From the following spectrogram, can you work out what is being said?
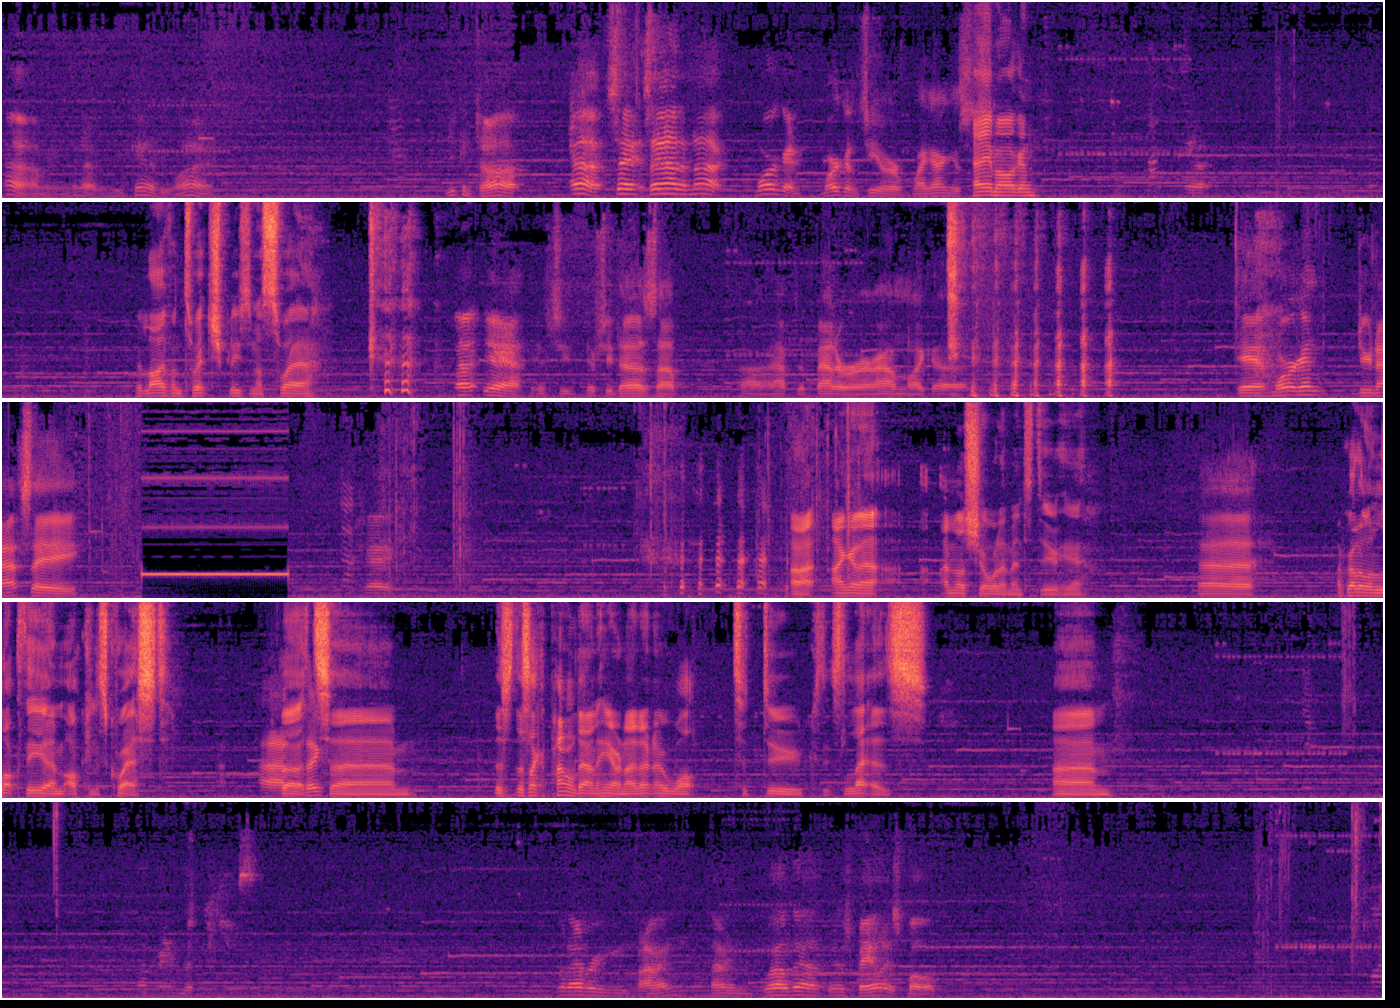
oh, I mean, whatever. You can if you want. You can talk. Uh, say say how to knock. Morgan. Morgan's here, my youngest. Hey Morgan, we're live on Twitch. Please do not swear. uh, yeah, if she if she does, I'll uh, have to batter her around like uh Yeah, Morgan, do not say Okay. All right, I'm gonna. I'm not sure what I meant to do here. Uh I've got to unlock the um, Oculus Quest, I but um, there's there's like a panel down here, and I don't know what to do because it's letters. Um, whatever you find. I mean, well, there, there's Bailey's bowl.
